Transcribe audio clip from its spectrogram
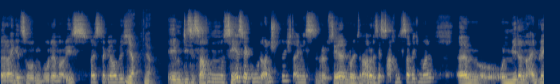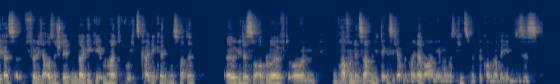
äh, reingezogen, wo der Maurice heißt er, glaube ich, Ja, ja. Eben diese Sachen sehr, sehr gut anspricht, eigentlich sehr neutral oder sehr sachlich, sag ich mal, ähm, und mir dann einen Einblick als völlig Außenstehenden da gegeben hat, wo ich jetzt keine Kenntnis hatte, äh, wie das so abläuft. Und ein paar von den Sachen, die decken sich auch mit meiner Wahrnehmung, was ich jetzt mitbekommen habe, eben dieses,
